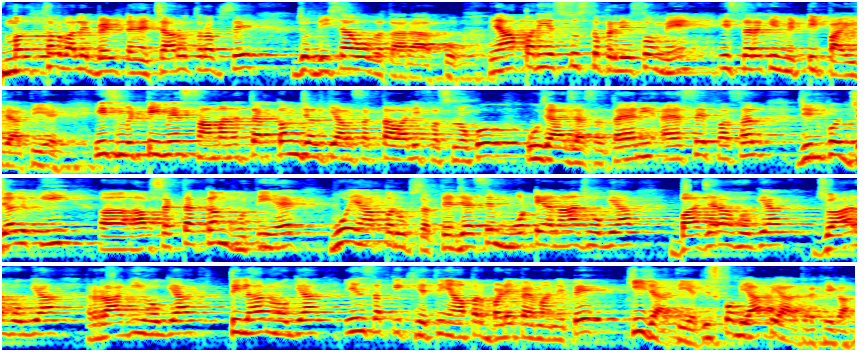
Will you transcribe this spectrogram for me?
मरुस्थल वाले बेल्ट हैं। चारों तरफ़ से जो दिशा वो बता रहा है आपको? यहाँ पर ये शुष्क प्रदेशों में इस तरह की मिट्टी पाई जाती है। इस मिट्टी में सामान्यतः कम जल की आवश्यकता वाली फ़सलों को उजाया जा सकता है। यानी ऐसे फ़सल जिनको जल की आवश्यकता कम होती है, वो यहाँ पर उग सकते हैं। जैसे मोटे अनाज हो गया, बाजरा हो गया, ज्वार हो गया, रागी हो गया, तिलहन हो गया, इन सब की खेती यहाँ पर बड़े पैमाने पे की जाती है इसको भी आप याद रखेगा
